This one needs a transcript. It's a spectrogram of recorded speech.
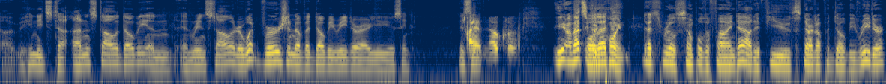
uh, he needs to uninstall Adobe and and reinstall it. Or what version of Adobe Reader are you using? Is I it- have no clue. You know, that's a well, good that's, point. That's real simple to find out. If you start up Adobe Reader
